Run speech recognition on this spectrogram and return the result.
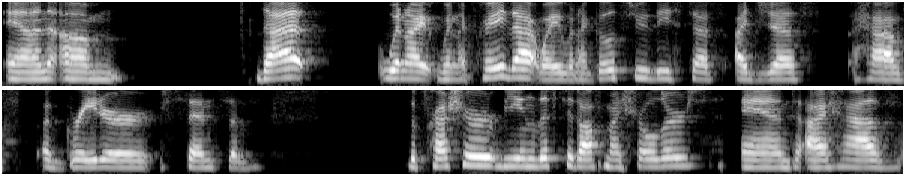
And um, that when I when I pray that way, when I go through these steps, I just have a greater sense of the pressure being lifted off my shoulders. And I have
